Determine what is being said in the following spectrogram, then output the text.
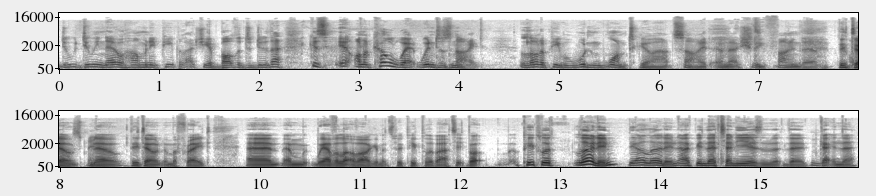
do do we know how many people actually have bothered to do that? Because on a cold, wet winter's night, a lot of people wouldn't want to go outside and actually find their They don't. compost bin. No, they don't. I'm afraid. Um, and we have a lot of arguments with people about it. But people are learning. They are learning. I've been there ten years, and they're getting there.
